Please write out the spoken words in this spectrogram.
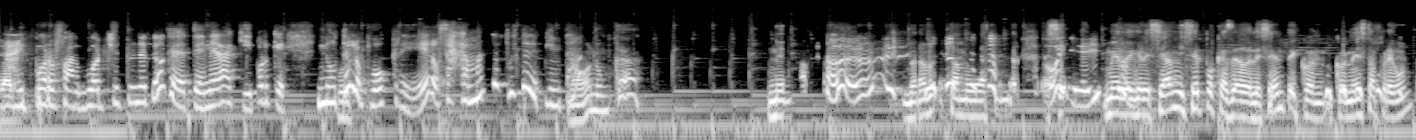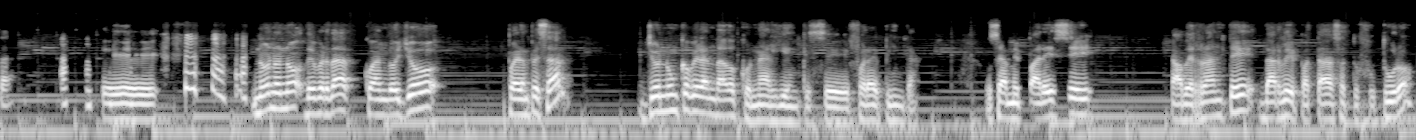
la- Ay, por favor, Chito, me tengo que detener aquí porque no te lo puedo creer. O sea, jamás te fuiste de pinta. No, nunca. Me, Ay, nunca me, Oye, me regresé a mis épocas de adolescente con, con esta pregunta. Eh, no, no, no, de verdad, cuando yo, para empezar, yo nunca hubiera andado con alguien que se fuera de pinta. O sea, me parece aberrante darle patadas a tu futuro.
